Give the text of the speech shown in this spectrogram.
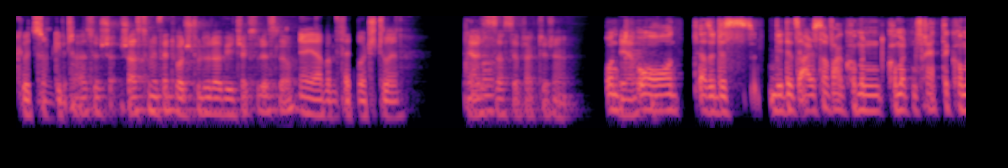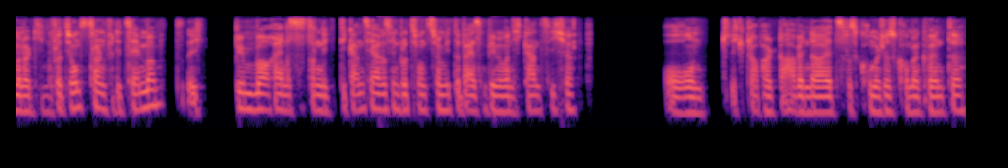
Kürzung gibt. Also schaust du den Fettwatch-Tool oder wie checkst du das, Lau? Ja, ja, beim Fettwatch-Tool. Ja, das ist auch sehr praktisch, ja. Und, ja. und also das wird jetzt alles darauf ankommen, kommenden Freitag kommen halt die Inflationszahlen für Dezember. Ich bin mir auch ein, dass es dann die, die Ganzjahresinflationszahlen mit dabei sind, bin mir aber nicht ganz sicher. Und ich glaube halt da, wenn da jetzt was Komisches kommen könnte,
